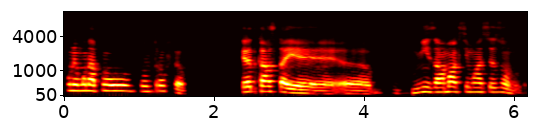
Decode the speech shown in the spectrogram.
pune mâna pe, o, pe un trofeu. Cred că asta e uh, miza maximă a sezonului.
